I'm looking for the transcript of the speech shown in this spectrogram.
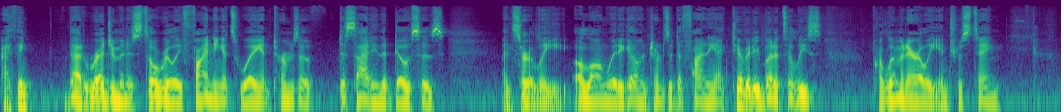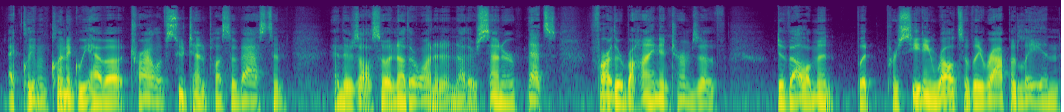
I think that regimen is still really finding its way in terms of deciding the doses, and certainly a long way to go in terms of defining activity, but it's at least preliminarily interesting. At Cleveland Clinic, we have a trial of Sutent plus Avastin, and there's also another one at another center that's farther behind in terms of development, but proceeding relatively rapidly and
